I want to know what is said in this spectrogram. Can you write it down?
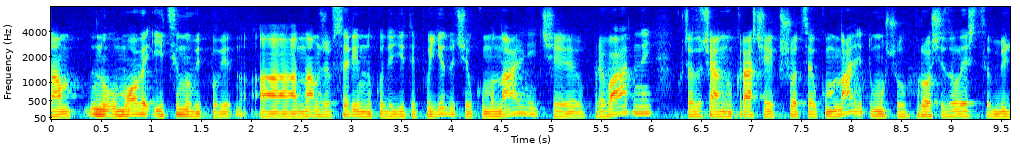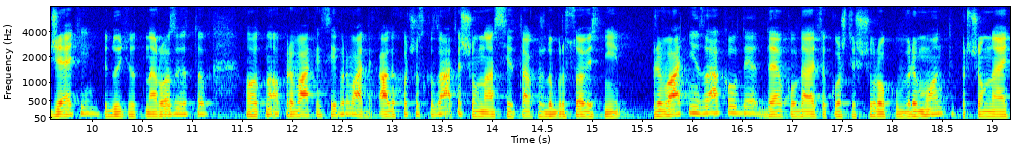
нам ну, умови і ціну відповідно. А нам же все рівно, куди діти поїдуть, чи в комунальний, чи в приватний. Хоча, звичайно, краще, якщо це в комунальній, тому що гроші залишаться в бюджеті, підуть от на розвиток. От, ну, а приватник це і приватник. Але хочу сказати, що в нас є також добросовісні приватні заклади, де вкладаються кошти щороку в ремонт, причому навіть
